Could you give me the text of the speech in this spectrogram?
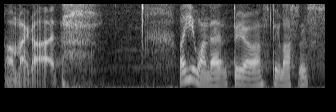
Oh my god. Well, he won that. Three, uh, three losses.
